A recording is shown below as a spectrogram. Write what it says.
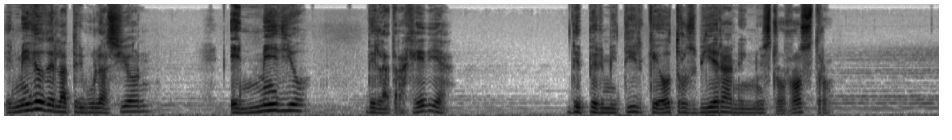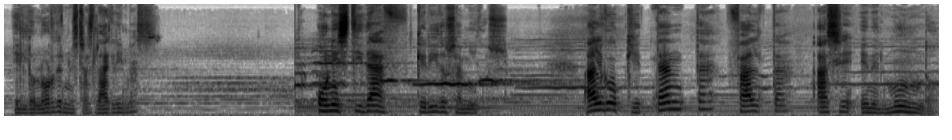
en medio de la tribulación, en medio de la tragedia, de permitir que otros vieran en nuestro rostro el dolor de nuestras lágrimas? Honestidad, queridos amigos. algo que tanta falta hace en el mundo,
